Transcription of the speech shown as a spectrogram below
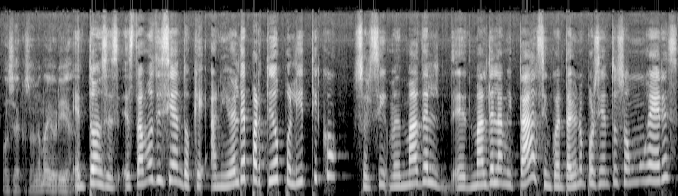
O sea, que son la mayoría. Entonces, estamos diciendo que a nivel de partido político es más, del, es más de la mitad, 51% son mujeres,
